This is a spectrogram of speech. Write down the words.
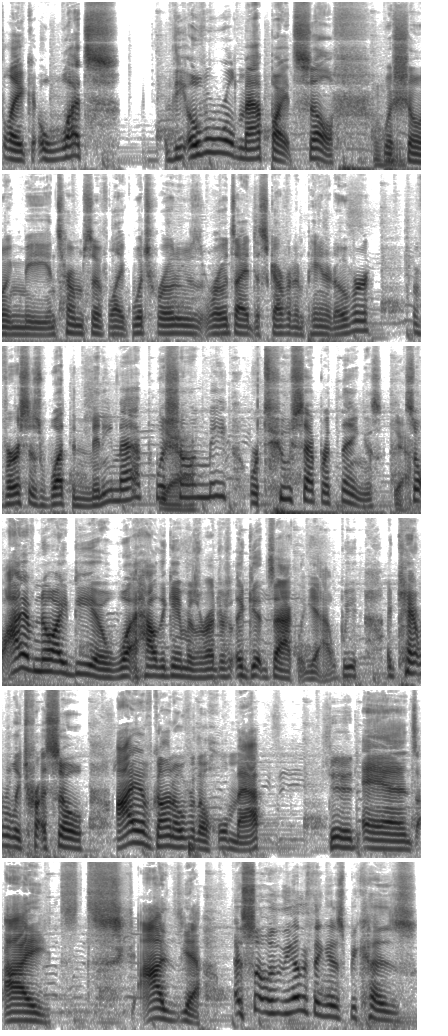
like what the overworld map by itself was mm-hmm. showing me in terms of like which roads roads I had discovered and painted over versus what the mini map was Yeah. showing me were two separate things. Yeah. So I have no idea what how the game is registered. Exactly. Yeah. We I can't really try. So I have gone over the whole map Did and I, I yeah. So the other thing is because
